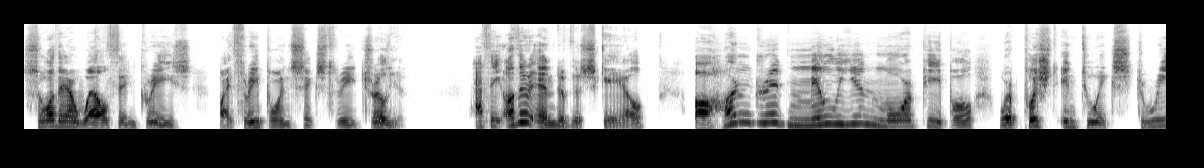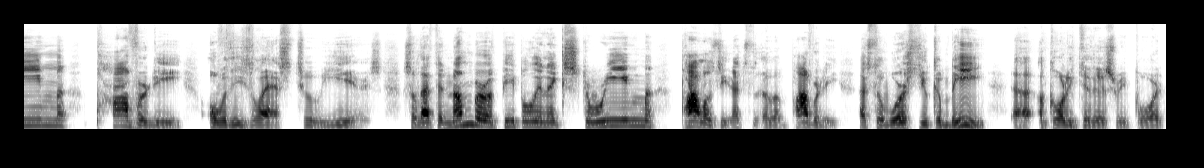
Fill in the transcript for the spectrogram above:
saw their wealth increase by 3.63 trillion. At the other end of the scale, a hundred million more people were pushed into extreme poverty over these last two years, so that the number of people in extreme policy, that's uh, poverty, that's the worst you can be, uh, according to this report,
